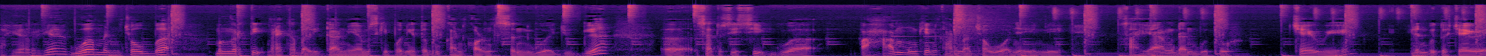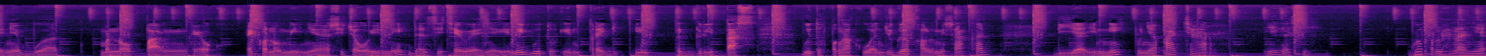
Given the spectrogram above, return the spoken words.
Akhirnya gua mencoba mengerti mereka balikan. Ya meskipun itu bukan concern gue juga uh, satu sisi gue paham mungkin karena cowoknya ini sayang dan butuh cewek dan butuh ceweknya buat menopang kayak ekonominya si cowok ini dan si ceweknya ini butuh integritas butuh pengakuan juga kalau misalkan dia ini punya pacar. Iya gak sih? Gue pernah nanya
